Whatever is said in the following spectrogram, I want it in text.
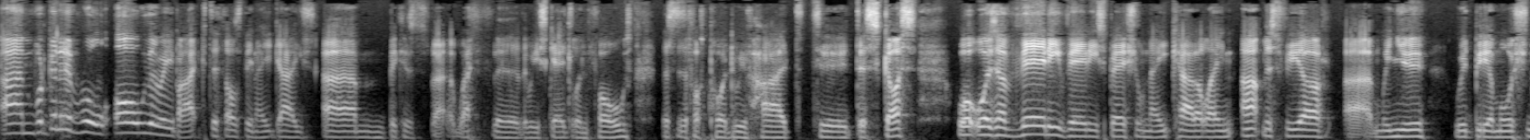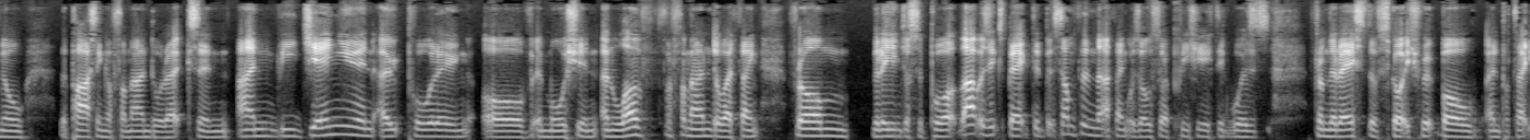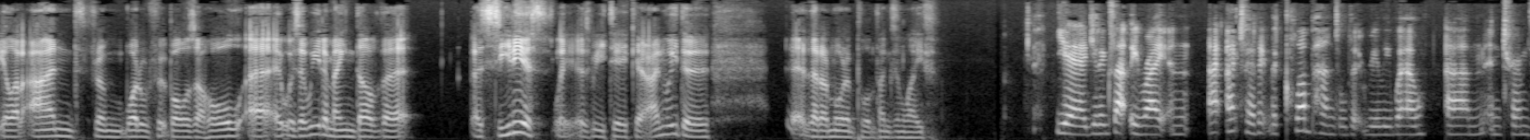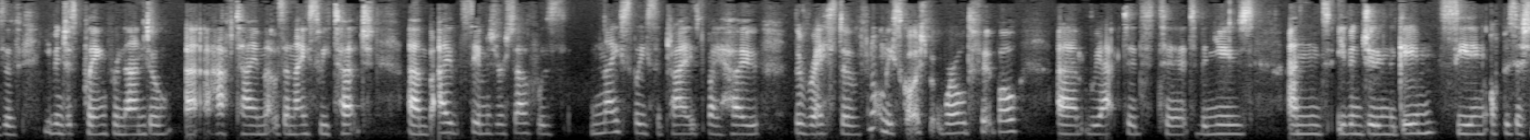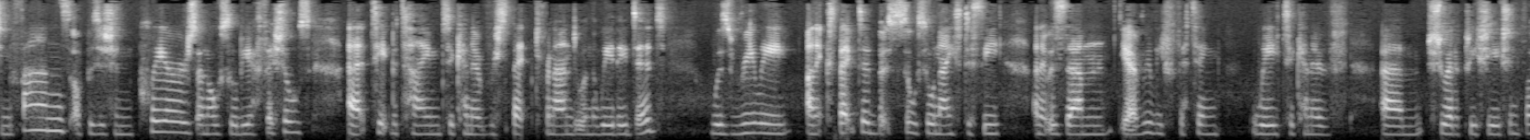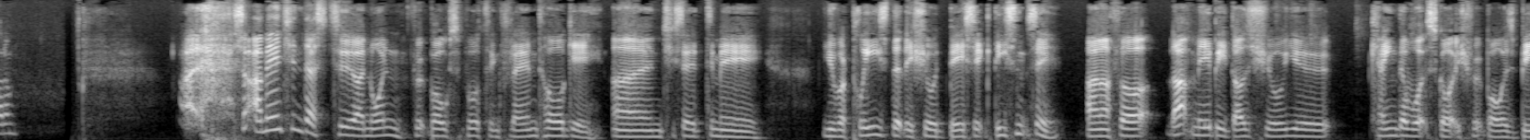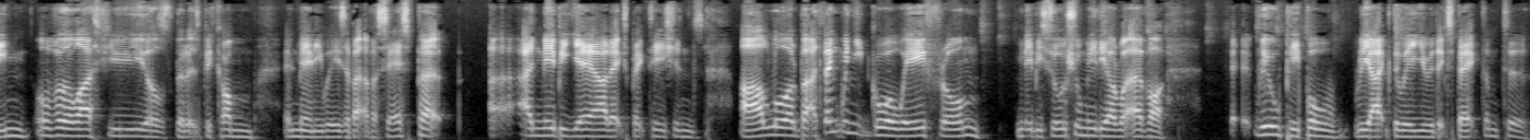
Um, we're going to roll all the way back to Thursday night, guys, um, because uh, with the, the way scheduling falls, this is the first pod we've had to discuss what was a very, very special night, Caroline. Atmosphere, um, we knew would be emotional. The passing of Fernando Ricksen and the genuine outpouring of emotion and love for Fernando, I think, from the Rangers support. That was expected, but something that I think was also appreciated was from the rest of Scottish football in particular and from world football as a whole. Uh, it was a wee reminder that as seriously as we take it, and we do, uh, there are more important things in life. Yeah, you're exactly right. And actually, I think the club handled it really well um, in terms of even just playing Fernando at half time. That was a nice wee touch. Um, but I, same as yourself, was nicely surprised by how the rest of not only Scottish but world football um, reacted to, to the news. And even during the game, seeing opposition fans, opposition players, and also the officials uh, take the time to kind of respect Fernando in the way they did was really unexpected, but so so nice to see, and it was um, yeah a really fitting way to kind of um, show our appreciation for him. I, so I mentioned this to a non-football supporting friend, Hoggy, and she said to me, "You were pleased that they showed basic decency," and I thought that maybe does show you kind of what Scottish football has been over the last few years. That it's become, in many ways, a bit of a cesspit uh, and maybe yeah, our expectations are lower. But I think when you go away from maybe social media or whatever, real people react the way you would expect them to.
